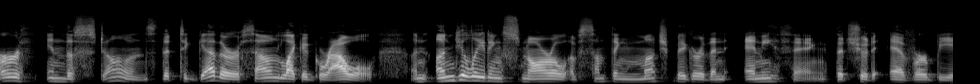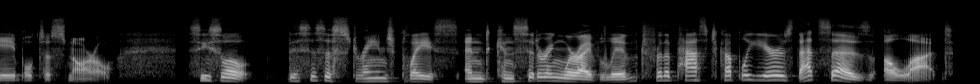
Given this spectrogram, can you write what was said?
earth, in the stones, that together sound like a growl, an undulating snarl of something much bigger than anything that should ever be able to snarl. Cecil, this is a strange place, and considering where I've lived for the past couple years, that says a lot.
